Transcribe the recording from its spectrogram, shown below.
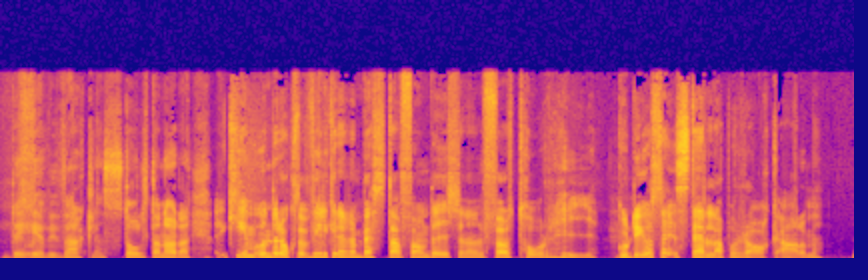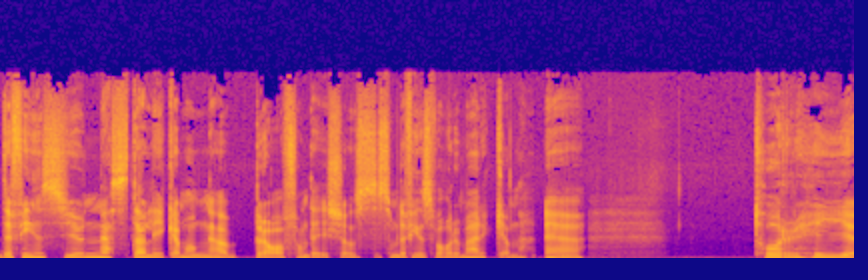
det är vi verkligen stolta nördar. Kim undrar också, vilken är den bästa foundationen för torr hy? Går det att ställa på rak arm? Det finns ju nästan lika många bra foundations som det finns varumärken. Eh, torr hy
